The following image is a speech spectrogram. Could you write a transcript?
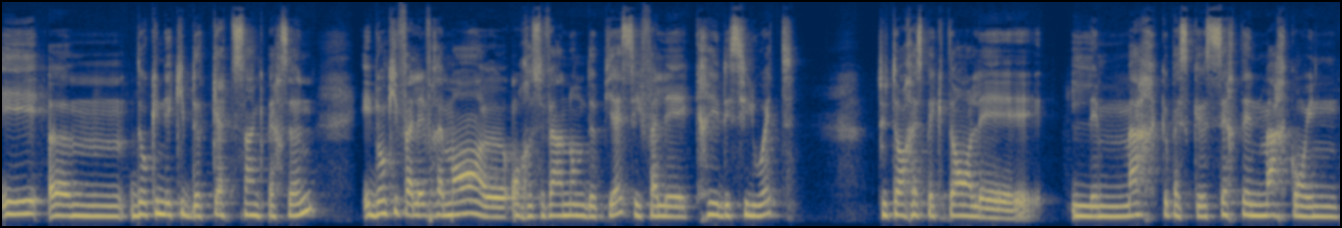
Et euh, donc, une équipe de 4-5 personnes. Et donc, il fallait vraiment, euh, on recevait un nombre de pièces, il fallait créer des silhouettes tout en respectant les, les marques parce que certaines marques ont une,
